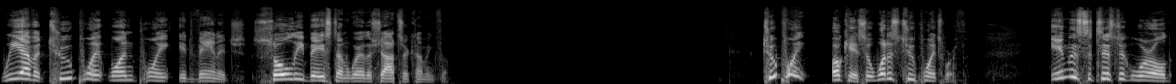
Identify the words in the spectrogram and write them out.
we have a 2.1 point advantage solely based on where the shots are coming from. 2 point Okay, so what is 2 points worth? In the statistic world,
